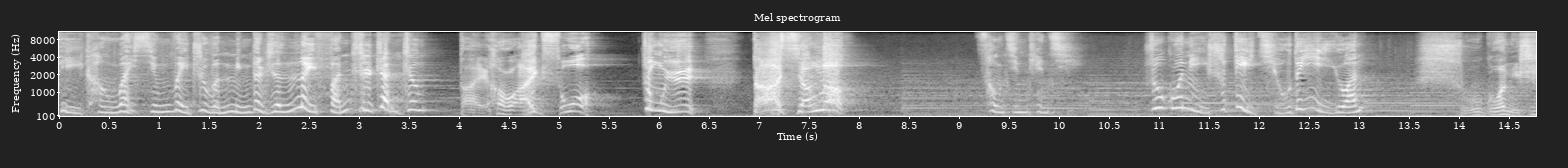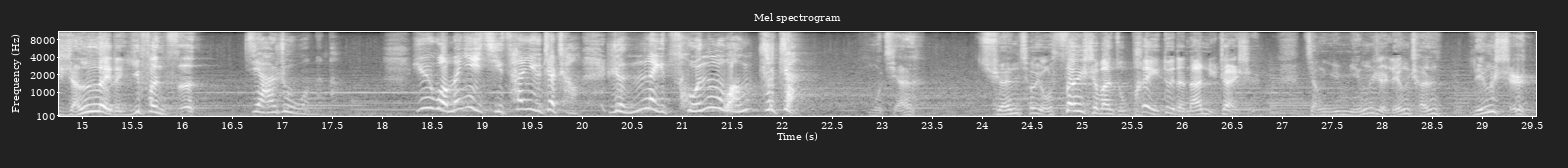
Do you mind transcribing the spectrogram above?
抵抗外星未知文明的人类繁殖战争，代号 X 窝，终于。打响了！从今天起，如果你是地球的一员，如果你是人类的一份子，加入我们吧，与我们一起参与这场人类存亡之战。目前，全球有三十万组配对的男女战士，将于明日凌晨零时，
